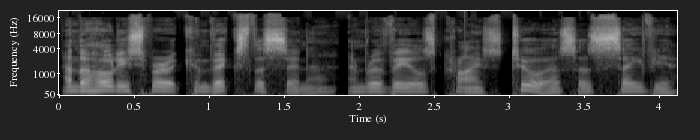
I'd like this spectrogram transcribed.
and the Holy Spirit convicts the sinner and reveals Christ to us as Saviour.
